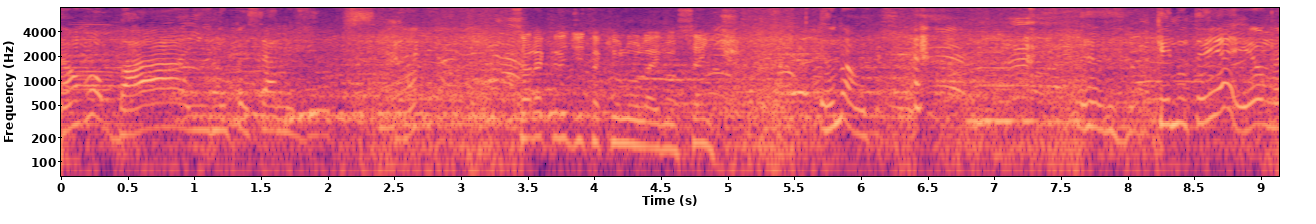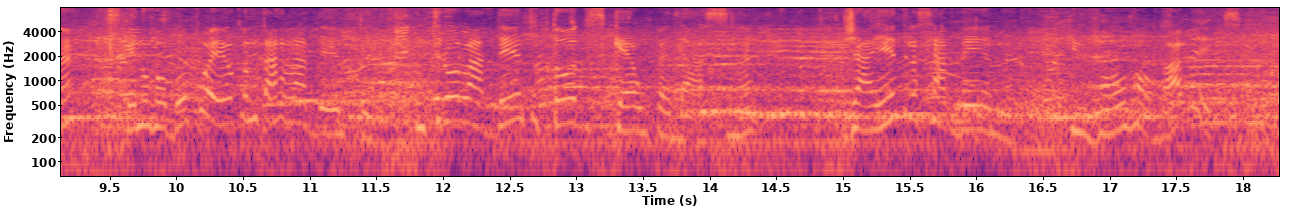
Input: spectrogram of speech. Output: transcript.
Não roubar e não pensar nos outros, né? A senhora acredita que o Lula é inocente? Eu não. Quem não tem é eu, né? Quem não roubou foi eu que não estava lá dentro. Entrou lá dentro, todos querem um pedaço, né? Já entra sabendo que vão roubar mesmo?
